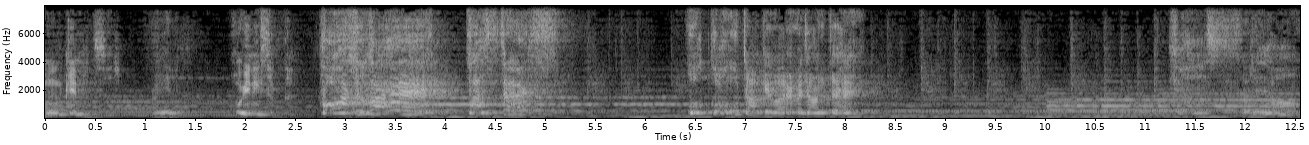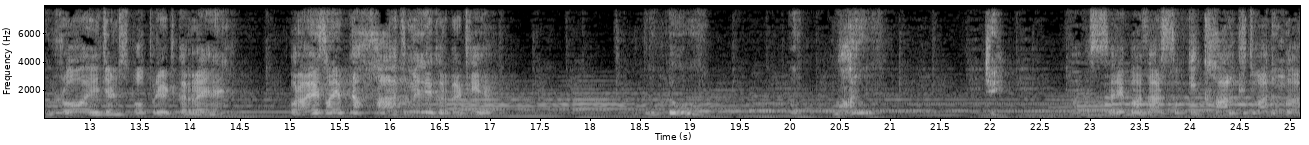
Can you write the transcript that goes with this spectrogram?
नामुमकिन है सर। रियली हो ही नहीं सकता। हो चुका है bastards! वो कहूटा के बारे में जानते हैं। यहाँ सरेआम रॉ एजेंट्स ऑपरेट कर रहे हैं और आईएसआई अपना हाथ में लेकर बैठी है। ढूंढो और मारो। जी। सरे बाज़ार सबकी खाल खिंचवा दूँगा।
